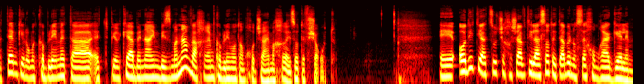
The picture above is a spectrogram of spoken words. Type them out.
אתם כאילו מקבלים את, ה, את פרקי הביניים בזמנם, ואחרים מקבלים אותם חודשיים אחרי, זאת אפשרות. אה, עוד התייעצות שחשבתי לעשות הייתה בנושא חומרי הגלם.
